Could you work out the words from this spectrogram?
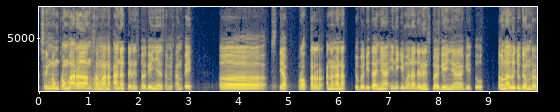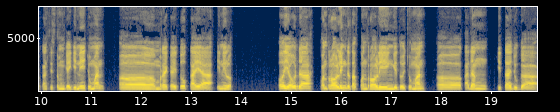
sering nongkrong bareng sama anak-anak dan lain sebagainya sampai-sampai eh setiap proker anak-anak coba ditanya ini gimana? dan lain sebagainya gitu tahun lalu juga menerapkan sistem kayak gini cuman eh, mereka itu kayak ini loh oh ya udah controlling tetap controlling gitu cuman eh, kadang kita juga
